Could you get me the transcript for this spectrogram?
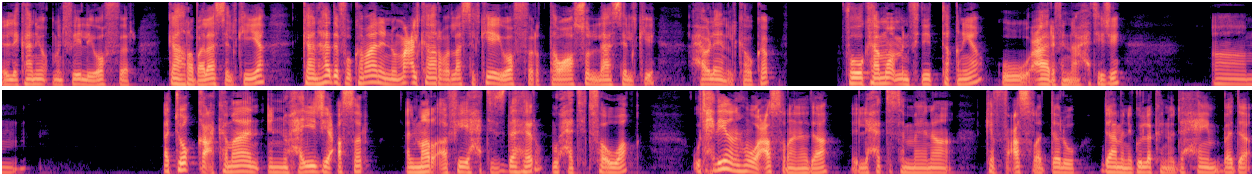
اللي كان يؤمن فيه اللي يوفر كهرباء لاسلكيه كان هدفه كمان إنه مع الكهرباء اللاسلكيه يوفر التواصل لاسلكي حوالين الكوكب. فهو كان مؤمن في دي التقنية وعارف إنها حتيجي. أتوقع كمان إنه حيجي عصر المرأة فيه حتزدهر وحتتفوق. وتحديدا هو عصرنا ده اللي حتى سميناه كيف عصر الدلو دائما يقول لك إنه دحين بدأ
